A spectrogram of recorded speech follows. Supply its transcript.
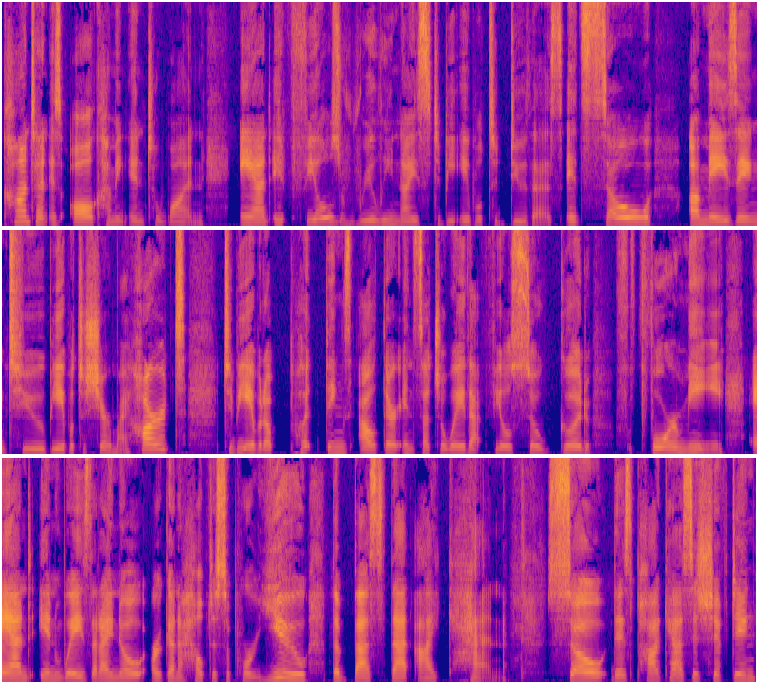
content is all coming into one, and it feels really nice to be able to do this. It's so amazing to be able to share my heart, to be able to put things out there in such a way that feels so good f- for me and in ways that I know are going to help to support you the best that I can. So, this podcast is shifting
